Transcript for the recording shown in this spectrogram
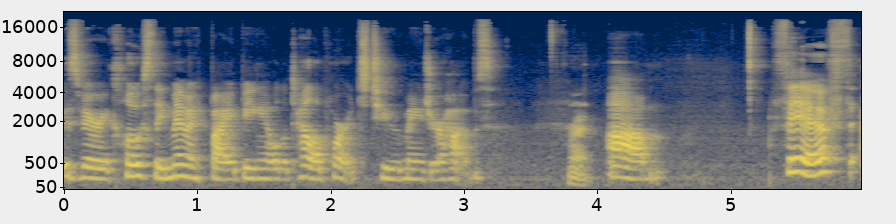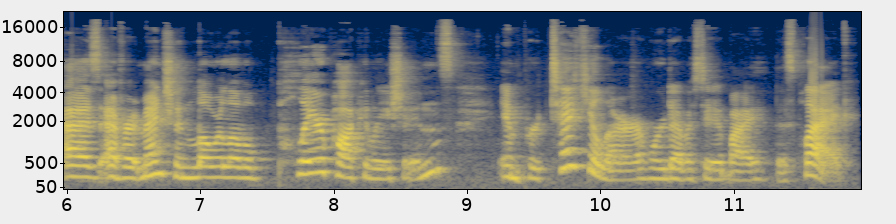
is very closely mimicked by being able to teleport to major hubs. Right. Um, fifth, as Everett mentioned, lower level player populations in particular were devastated by this plague.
